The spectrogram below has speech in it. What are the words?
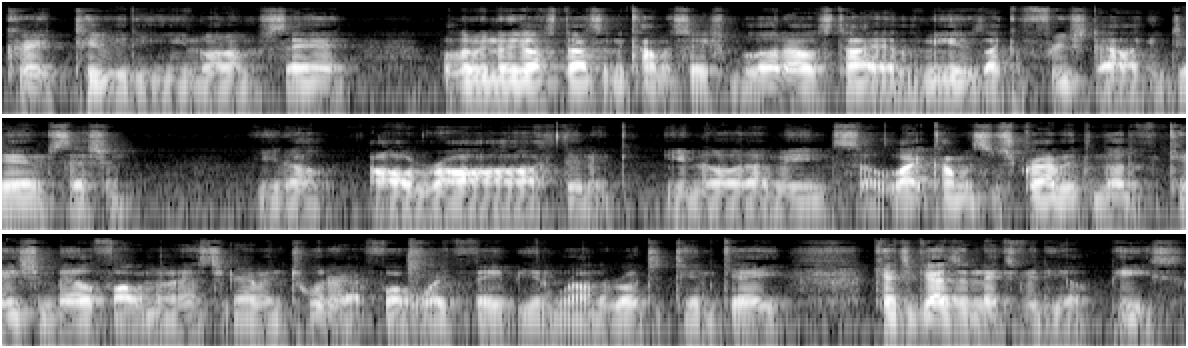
creativity, you know what I'm saying? But let me know y'all's thoughts in the comment section below. That was tight. To me, it was like a freestyle, like a jam session, you know, all raw, authentic, you know what I mean? So like, comment, subscribe, hit the notification bell, follow me on Instagram and Twitter at Fort Worth Fabian. We're on the road to 10K. Catch you guys in the next video. Peace.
